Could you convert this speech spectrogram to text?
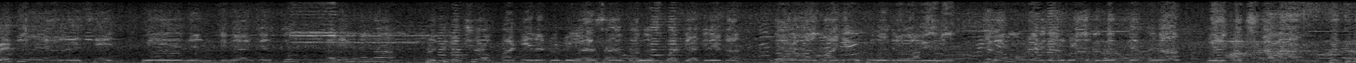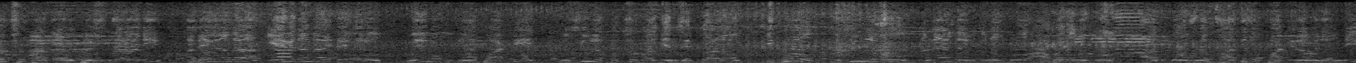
ఓటు వేయాలనేసి నేను డిమాండ్ చేస్తూ అదేవిధంగా ప్రతిపక్ష పార్టీ అయినటువంటి వైఎస్ఆర్ కాంగ్రెస్ పార్టీ అధినేత గౌరవ మాజీ ముఖ్యమంత్రి వర్యులు జగన్మోహన్ రెడ్డి గారు కూడా విజ్ఞప్తి చేస్తున్నా మీరు ఖచ్చితంగా ప్రతిపక్ష పార్టీని పోషించాలని అదేవిధంగా ఏ విధంగా అయితే మీరు మేము మా పార్టీ ముస్లింల పక్ష పార్టీ అని చెప్తారో ఇప్పుడు ముస్లింలకు అన్యాయం జరుగుతున్నప్పుడు ఆపదలకు ఆదుకోవాల్సిన బాధ్యత పార్టీల మీద ఉంది.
